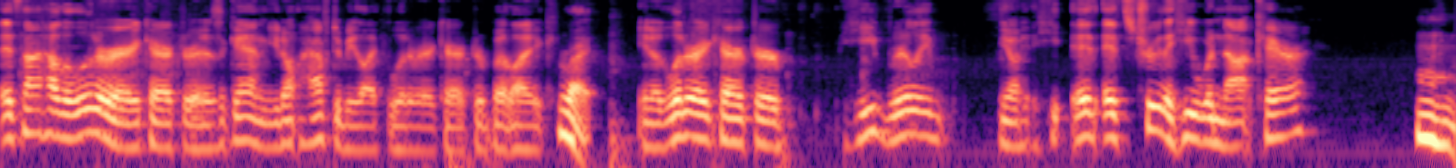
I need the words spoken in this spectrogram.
it's not how the literary character is. Again, you don't have to be like the literary character, but like right. you know, the literary character, he really, you know, he, it, it's true that he would not care, hmm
